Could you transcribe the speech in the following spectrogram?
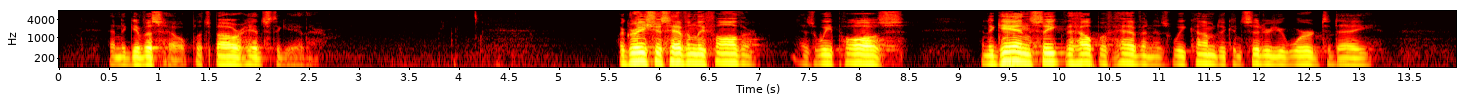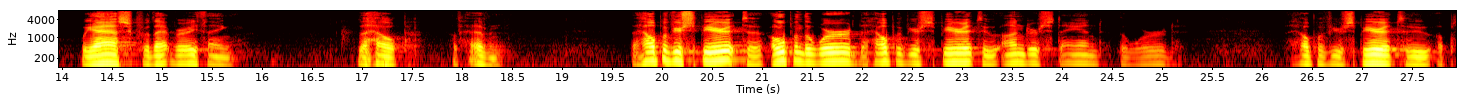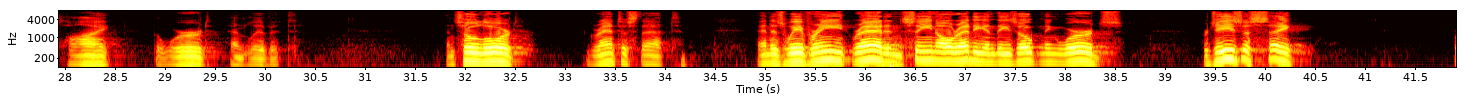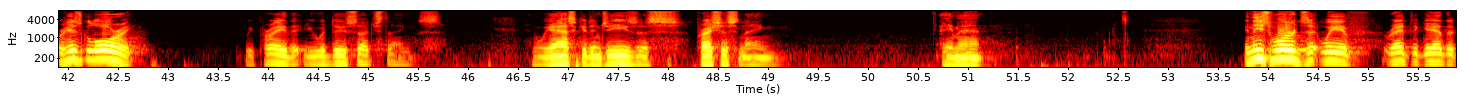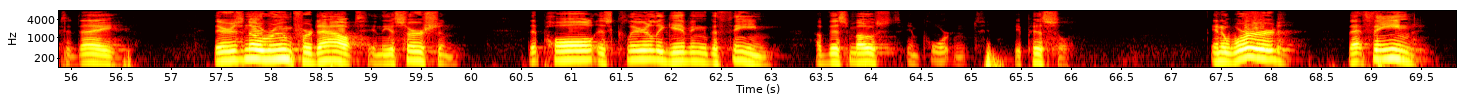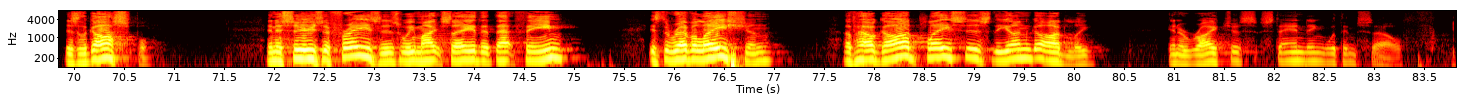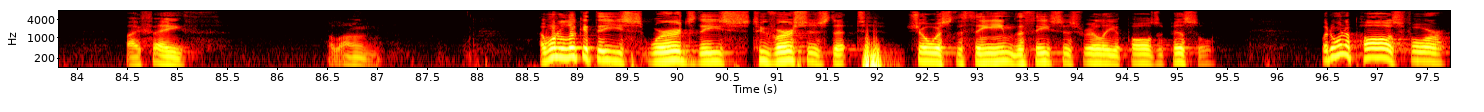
and to give us help. Let's bow our heads together. A gracious Heavenly Father, as we pause and again seek the help of heaven as we come to consider your Word today, we ask for that very thing the help of heaven the help of your Spirit to open the Word, the help of your Spirit to understand the Word, the help of your Spirit to apply the Word and live it. And so, Lord, grant us that. And as we've re- read and seen already in these opening words, for Jesus' sake, for His glory, we pray that you would do such things. And we ask it in Jesus' precious name. Amen. In these words that we have read together today, there is no room for doubt in the assertion that Paul is clearly giving the theme of this most important epistle. In a word, that theme is the gospel. In a series of phrases, we might say that that theme is the revelation of how God places the ungodly in a righteous standing with himself by faith alone. I want to look at these words, these two verses that show us the theme, the thesis really of Paul's epistle. But I want to pause for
